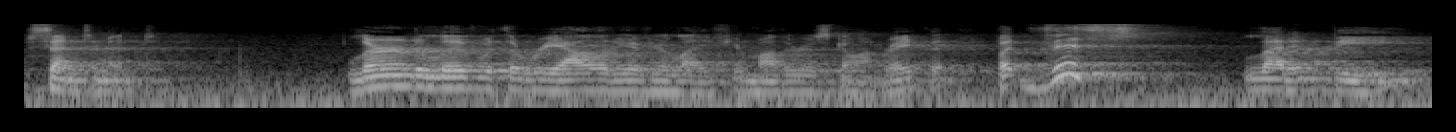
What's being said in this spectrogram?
sentiment. Learn to live with the reality of your life. Your mother is gone, right? But this, let it be,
